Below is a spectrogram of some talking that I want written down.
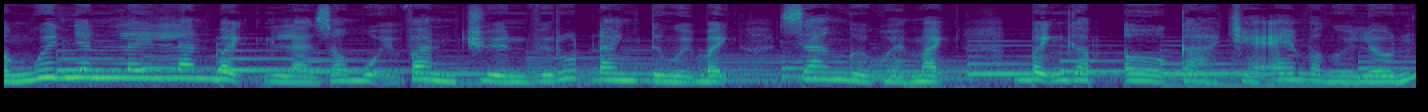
Uh, nguyên nhân lây lan bệnh là do mũi vằn truyền virus đanh từ người bệnh sang người khỏe mạnh. Bệnh gặp ở cả trẻ em và người lớn.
